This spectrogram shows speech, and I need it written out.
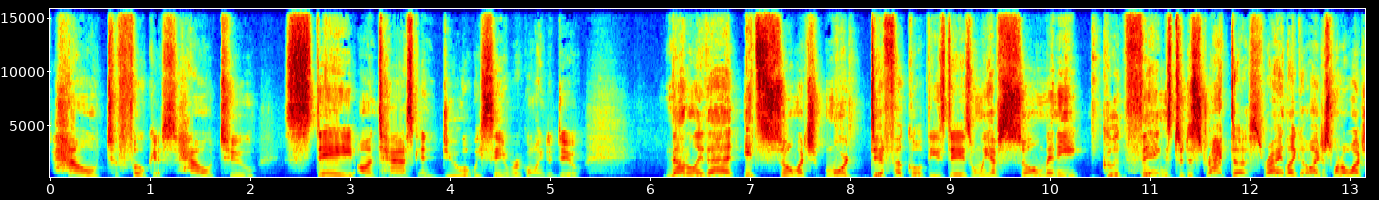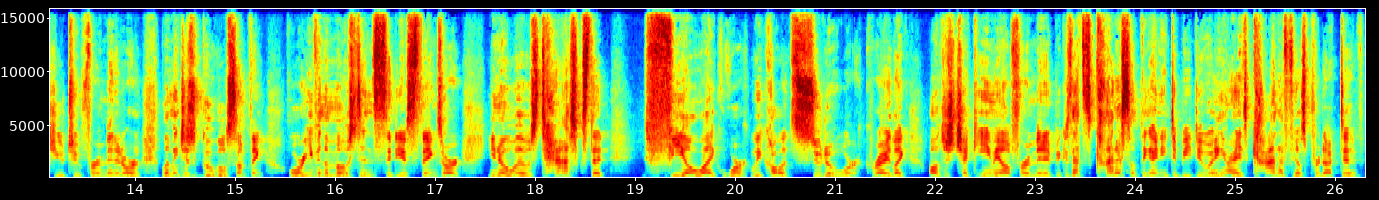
how to focus, how to stay on task and do what we say we're going to do. Not only that, it's so much more difficult these days when we have so many good things to distract us, right? Like, oh, I just want to watch YouTube for a minute, or let me just Google something. Or even the most insidious things are, you know, those tasks that feel like work. We call it pseudo work, right? Like, I'll just check email for a minute because that's kind of something I need to be doing, right? It kind of feels productive.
